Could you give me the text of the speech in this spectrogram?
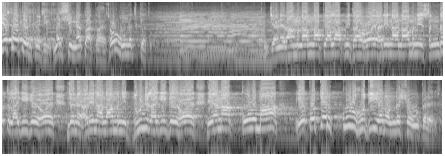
એકોતેર પેઢી નરસિંહ મહેતા કહે છે. હો, નથી કહેતો. જેને રામ નામના પ્યાલા પીધા હોય, હરિના નામની સંગત લાગી ગઈ હોય, જેને હરિના નામની ધૂન લાગી ગઈ હોય, એના કુળમાં એકોતેર કુળ સુધી એનો નશો ઉતરે છે.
